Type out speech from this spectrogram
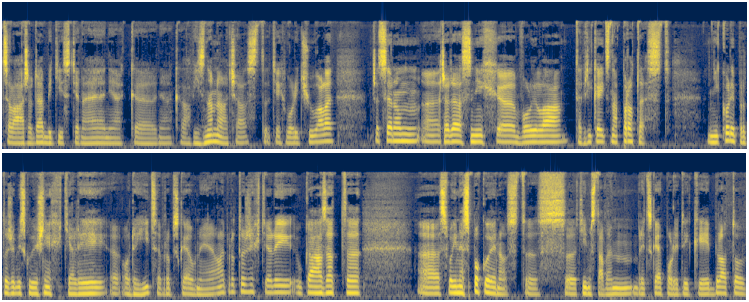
celá řada, byť jistě ne nějak, nějaká významná část těch voličů, ale přece jenom eh, řada z nich eh, volila, tak říkajíc, na protest. Nikoli proto, že by skutečně chtěli eh, odejít z Evropské unie, ale protože chtěli ukázat svoji nespokojenost s tím stavem britské politiky. Byla to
